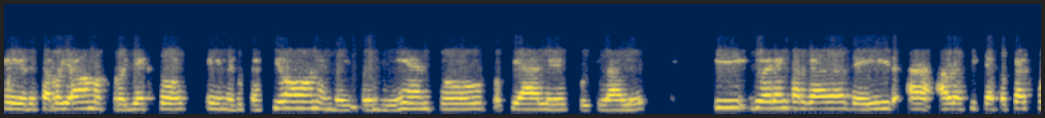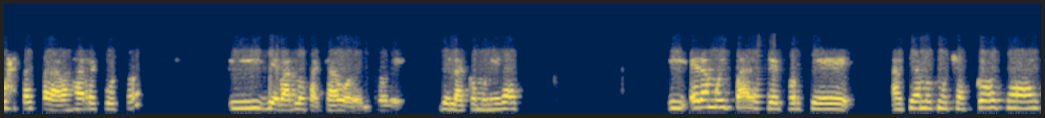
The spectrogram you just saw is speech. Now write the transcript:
eh, desarrollábamos proyectos en educación, en emprendimiento, sociales, culturales, y yo era encargada de ir a, ahora sí que a tocar puertas para bajar recursos y llevarlos a cabo dentro de, de la comunidad. Y era muy padre porque hacíamos muchas cosas,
